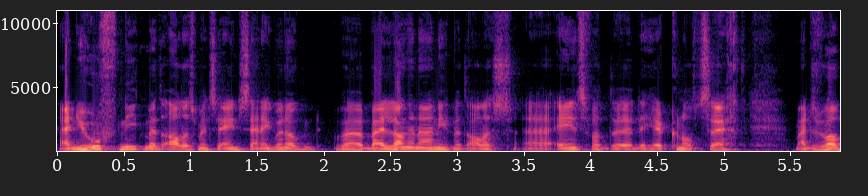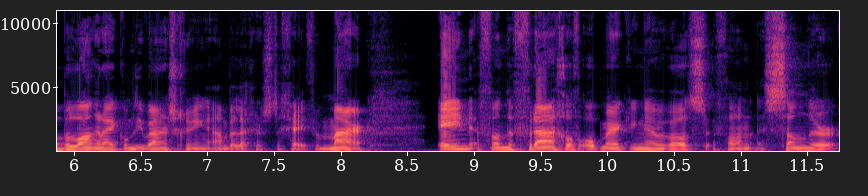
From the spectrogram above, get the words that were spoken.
En je hoeft niet met alles met ze eens te zijn. Ik ben ook uh, bij lange na niet met alles uh, eens wat de, de heer Knot zegt. Maar het is wel belangrijk om die waarschuwing aan beleggers te geven. Maar een van de vragen of opmerkingen was van Sander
